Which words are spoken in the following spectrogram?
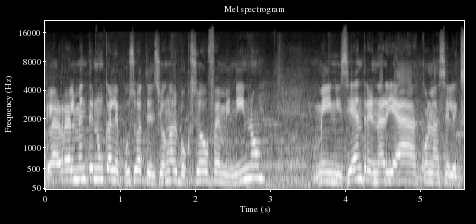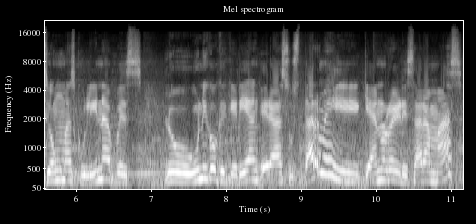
realmente nunca le puso atención al boxeo femenino. Me inicié a entrenar ya con la selección masculina, pues lo único que querían era asustarme y que ya no regresara más.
